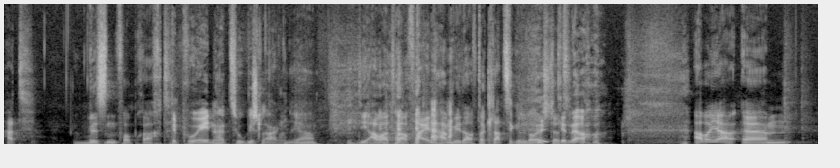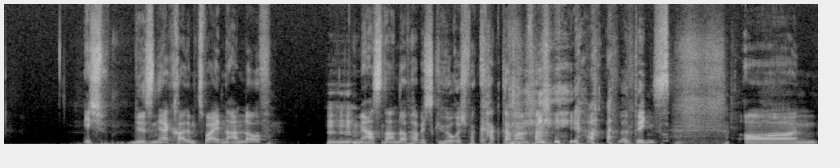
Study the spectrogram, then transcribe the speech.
hat Wissen verbracht. Der Poen hat zugeschlagen. Ja, die Avatar-Pfeile haben wieder auf der Glatze geleuchtet. Genau. Aber ja, ähm, ich, wir sind ja gerade im zweiten Anlauf. Mhm. Im ersten Anlauf habe ich es gehörig verkackt am Anfang ja, allerdings. und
